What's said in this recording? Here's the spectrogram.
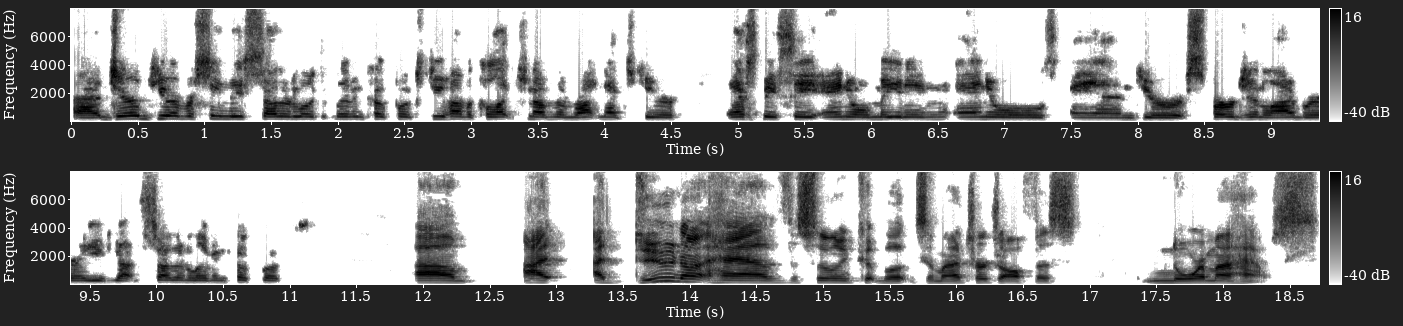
Uh, Jared, have you ever seen these Southern Living cookbooks? Do you have a collection of them right next to your SBC annual meeting annuals and your Spurgeon library? You've got Southern Living cookbooks. Um, I I do not have the Southern cookbooks in my church office nor in my house,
